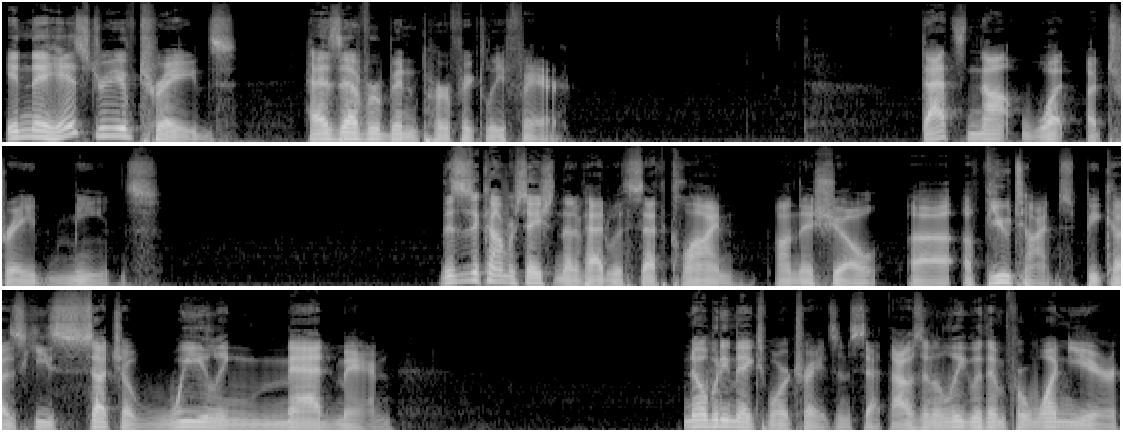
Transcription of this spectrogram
in the history of trades has ever been perfectly fair. That's not what a trade means. This is a conversation that I've had with Seth Klein on this show uh, a few times because he's such a wheeling madman Nobody makes more trades than Seth. I was in a league with him for one year,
